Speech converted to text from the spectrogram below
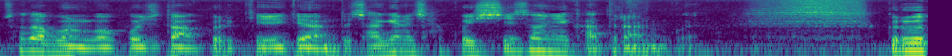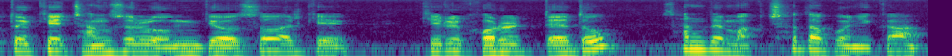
쳐다보는 거 보지도 않고 이렇게 얘기하는데 자기는 자꾸 시선이 가더라는 거예요. 그리고 또 이렇게 장소를 옮겨서 이렇게 길을 걸을 때도 사람들 막 쳐다보니까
